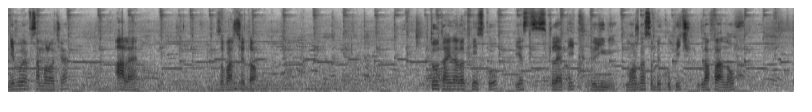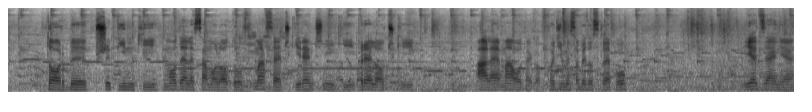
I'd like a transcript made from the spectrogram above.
nie byłem w samolocie, ale zobaczcie to. Tutaj na lotnisku jest sklepik linii. Można sobie kupić dla fanów torby, przypinki, modele samolotów, maseczki, ręczniki, breloczki. Ale mało tego, wchodzimy sobie do sklepu. Jedzenie,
